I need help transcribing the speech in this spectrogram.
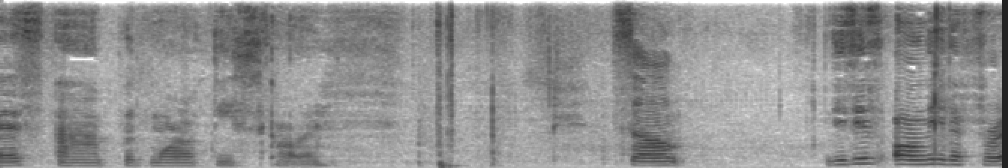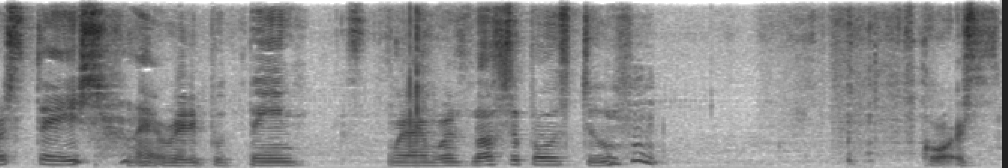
Let's uh, put more of this color. So this is only the first stage. I already put paint where I was not supposed to. of course.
